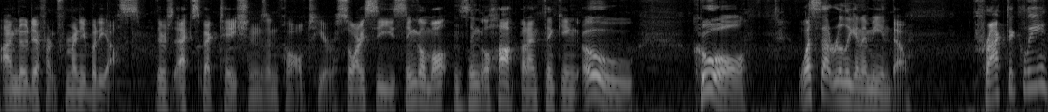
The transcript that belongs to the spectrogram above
I'm no different from anybody else. There's expectations involved here. So I see single malt and single hop, and I'm thinking, oh, cool. What's that really going to mean, though? Practically,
